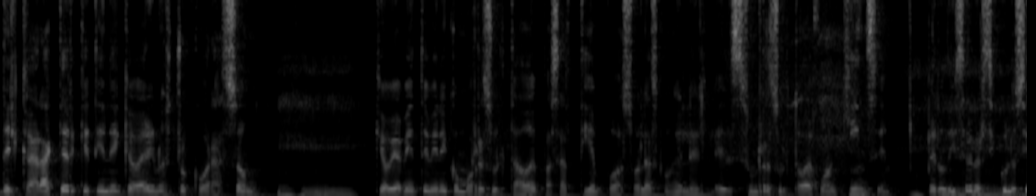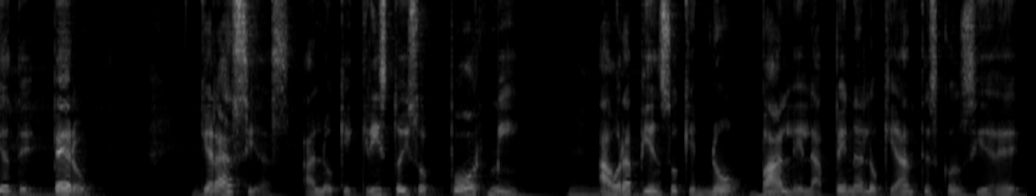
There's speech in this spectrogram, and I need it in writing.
del carácter que tiene que haber en nuestro corazón, que obviamente viene como resultado de pasar tiempo a solas con Él. Es un resultado de Juan 15, pero dice el versículo 7, pero gracias a lo que Cristo hizo por mí, mm. ahora pienso que no vale la pena lo que antes consideré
